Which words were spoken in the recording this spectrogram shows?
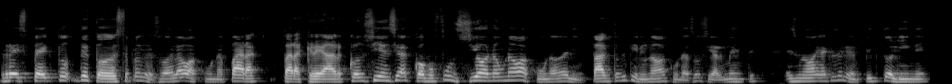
respecto de todo este proceso de la vacuna para, para crear conciencia de cómo funciona una vacuna, del impacto que tiene una vacuna socialmente. Es una vaina que salió en Pictoline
